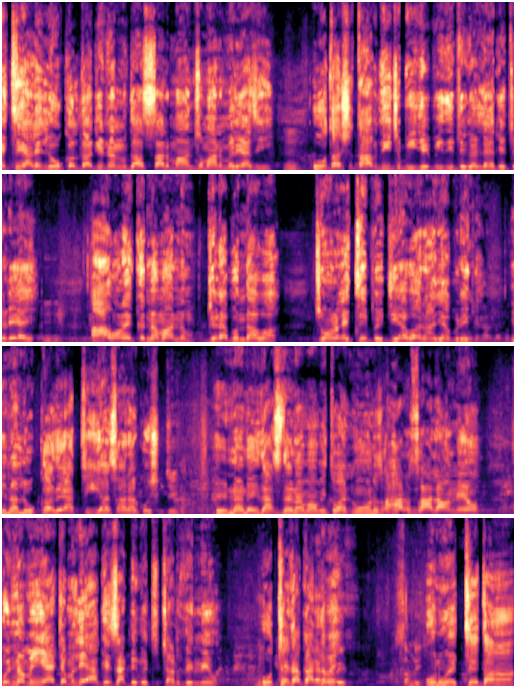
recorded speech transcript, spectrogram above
ਇੱਥੇ ਵਾਲੇ ਲੋਕਲ ਦਾ ਜਿਨ੍ਹਾਂ ਨੂੰ 10 ਸਾਲ ਮਾਨ ਸਨਮਾਨ ਮਿਲਿਆ ਸੀ ਉਹ ਤਾਂ ਸ਼ਤਾਬਦੀ 'ਚ ਬੀਜੇਪੀ ਦੀ ਟਿਕਟ ਲੈ ਕੇ ਚੜਿਆ ਏ। ਆ ਹੁਣ ਇੱਕ ਨਵਾਂ ਨਮ- ਜਿਹੜਾ ਬੰਦਾ ਵਾ ਚੋਣ ਇੱਥੇ ਭੇਜਿਆ ਵਾ ਰਾਜਾ ਬੜਿੰਗ ਇਹਨਾਂ ਲੋਕਾਂ ਦੇ ਹੱਥ ਹੀ ਆ ਸਾਰਾ ਕੁਝ ਜੀ। ਇਹਨਾਂ ਨੇ ਹੀ ਦੱਸ ਦੇਣਾ ਵਾ ਵੀ ਤੁਹਾਨੂੰ ਹੁਣ ਹਰ ਸਾਲ ਆਉਂਦੇ ਹੋ ਕੋਈ ਨਵੀਂ ਆਈਟਮ ਲਿਆ ਕੇ ਸਾਡੇ ਵਿੱਚ ਛੱਡ ਦਿੰਦੇ ਹੋ। ਉੱਥੇ ਦਾ ਕਰ ਲਵੇ ਉਹਨੂੰ ਇੱਥੇ ਤਾਂ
